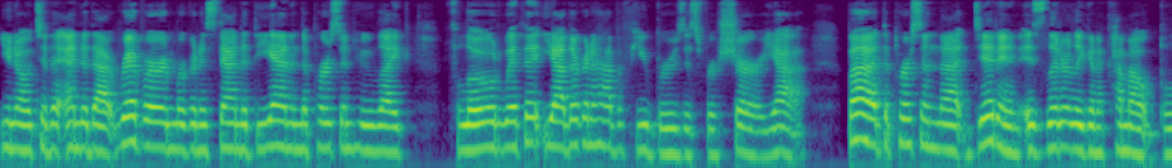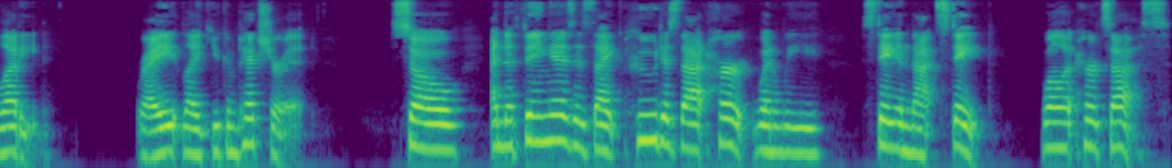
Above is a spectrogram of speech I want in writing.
you know, to the end of that river and we're going to stand at the end and the person who like flowed with it, yeah, they're going to have a few bruises for sure. Yeah. But the person that didn't is literally going to come out bloodied, right? Like you can picture it. So, and the thing is, is like, who does that hurt when we stay in that state? Well, it hurts us.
